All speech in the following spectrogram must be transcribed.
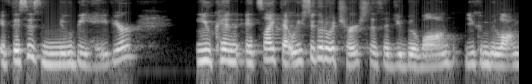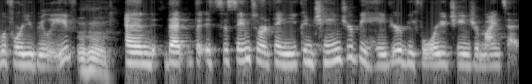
If this is new behavior, you can. It's like that. We used to go to a church that said you belong. You can belong before you believe Mhm. and that it's the same sort of thing you can change your behavior before you change your mindset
